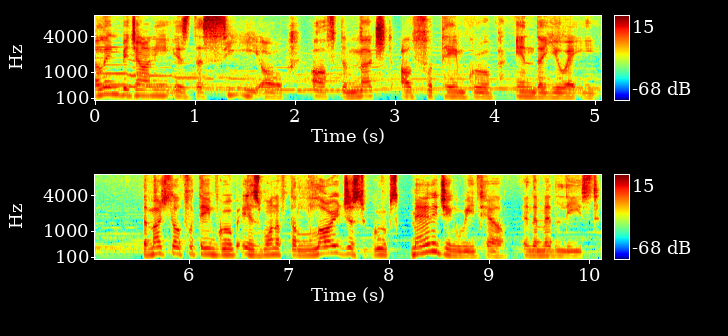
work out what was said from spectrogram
Alain Bejjani is the CEO of the Majid Al Futtaim Group in the UAE. The Majid Al Futtaim Group is one of the largest groups managing retail in the Middle East.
